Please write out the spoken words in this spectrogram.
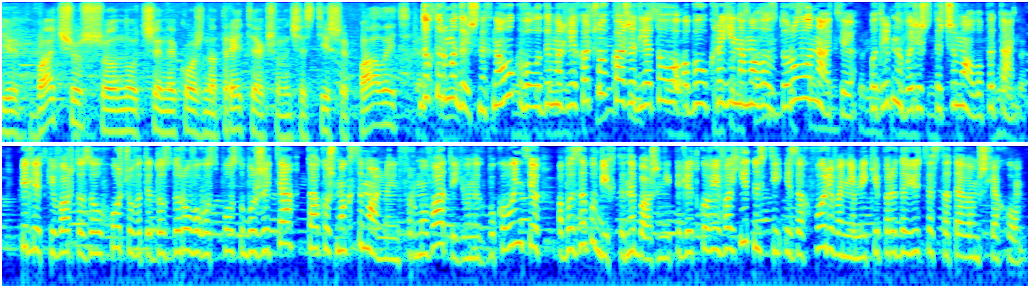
І бачу, що ну чи не кожна третя, якщо не частіше, палить. Доктор медичних наук Володимир Ліхачов каже, для того, аби Україна мала здорову націю, потрібно вирішити чимало питань. Підлітків варто заохочувати до здорового способу життя, також максимально інформувати юних буковинців, аби запобігти небажаній підлітковій вагітності і захворюванням, які передаються статевим шляхом.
